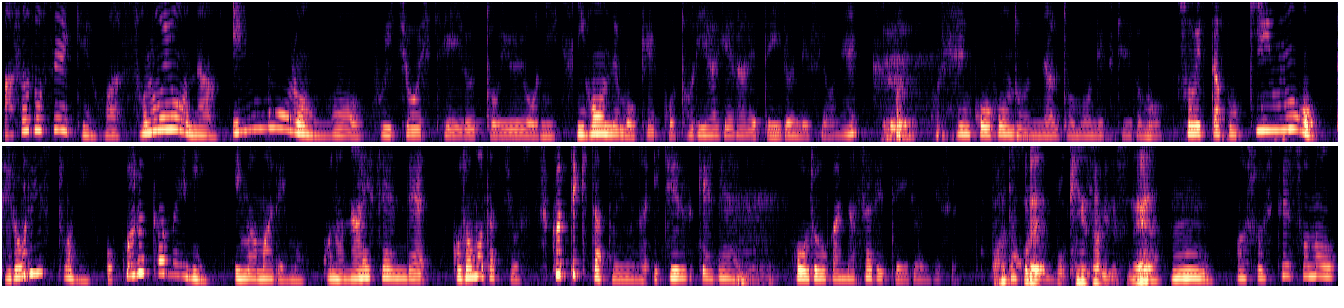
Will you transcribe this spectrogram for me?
アサド政権はそのような陰謀論を吹聴しているというように、日本でも結構取り上げられているんですよね。まあえこれ変更報道になると思うんですけれども、そういった募金をテロリストに送るために、今までもこの内戦で子供たちを救ってきたというような位置づけでん。報道がなされているんです。まだこれ、募金詐欺ですね。うん。まあ、そしてその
